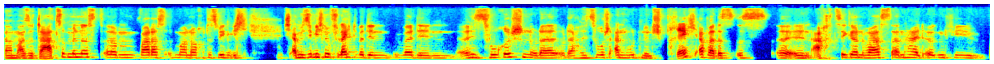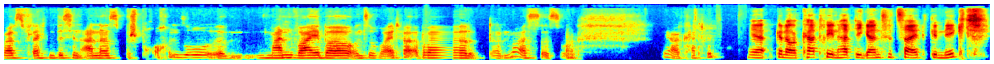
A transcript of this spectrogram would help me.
Ähm, also da zumindest ähm, war das immer noch, deswegen, ich, ich amüsiere mich nur vielleicht über den, über den äh, historischen oder, oder historisch anmutenden Sprech, aber das ist, äh, in den 80ern war es dann halt irgendwie, war es vielleicht ein bisschen anders besprochen, so ähm, Mann, Weiber und so weiter, aber dann war es das so. Ja, Katrin. Ja, genau. Katrin hat die ganze Zeit genickt.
